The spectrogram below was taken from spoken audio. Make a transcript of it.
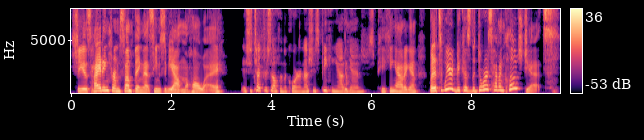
She is hiding from something that seems to be out in the hallway. She tucked herself in the corner. Now she's peeking out again. She's peeking out again. But it's weird because the doors haven't closed yet.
